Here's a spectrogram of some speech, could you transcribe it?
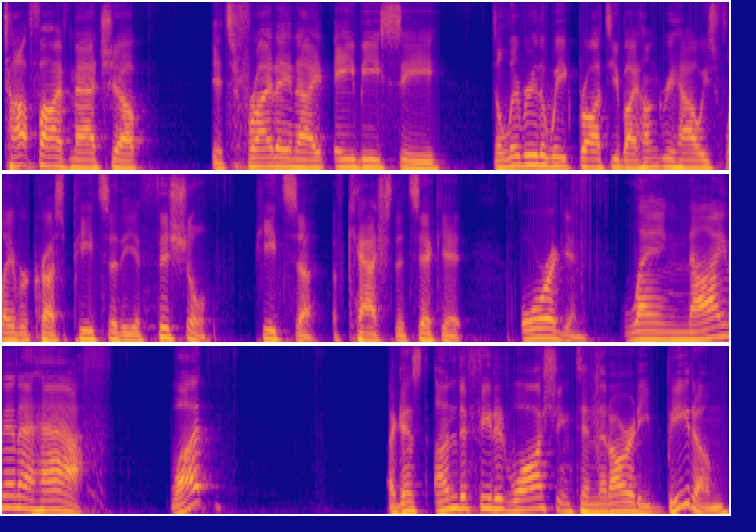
top five matchup. It's Friday night, ABC. Delivery of the week brought to you by Hungry Howie's Flavor Crust Pizza, the official pizza of Cash the Ticket. Oregon laying nine and a half. What? Against undefeated Washington that already beat them.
